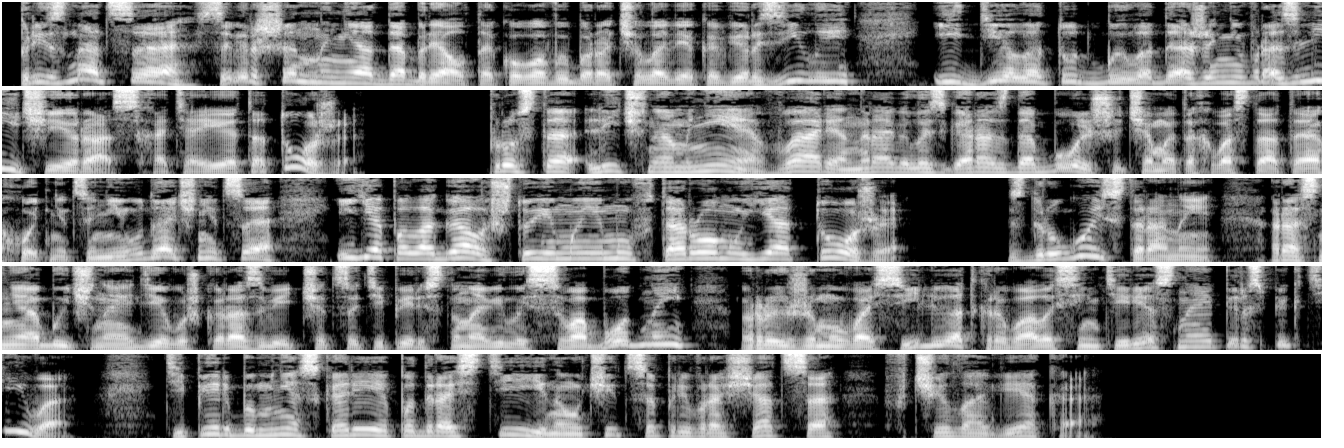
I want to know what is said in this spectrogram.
Признаться, совершенно не одобрял такого выбора человека Верзилы, и дело тут было даже не в различии рас, хотя и это тоже. Просто лично мне Варя нравилась гораздо больше, чем эта хвостатая охотница-неудачница, и я полагал, что и моему второму я тоже. С другой стороны, раз необычная девушка-разведчица теперь становилась свободной, рыжему Василию открывалась интересная перспектива. Теперь бы мне скорее подрасти и научиться превращаться в человека.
